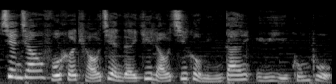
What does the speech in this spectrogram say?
现将符合条件的医疗机构名单予以公布。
